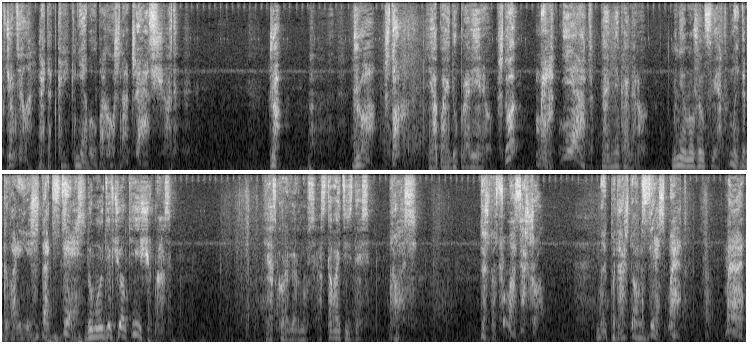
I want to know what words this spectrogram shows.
В чем дело? Этот крик не был похож на джаз. Черт. Джо! Джо! Что? Я пойду проверю. Что? Мэтт, нет! Дай мне камеру. Мне нужен свет. Мы договорились ждать здесь. Думаю, девчонки ищут нас. Я скоро вернусь. Оставайтесь здесь. Брось. Ты что, с ума сошел? Мы подождем здесь, Мэтт. Мэтт!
